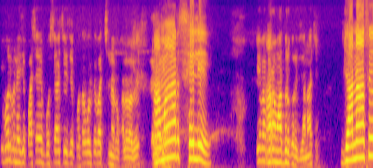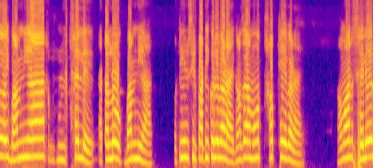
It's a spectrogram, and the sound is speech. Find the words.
কি বলবেন এই যে পাশে বসে আছে যে কথা বলতে পারছেন না ভালোভাবে? আমার ছেলে। কে বা কারা মারধর করেছে জানা আছে? জানা আছে ওই বামনিয়ার ছেলে, একটা লোক বামনিয়ার। ও টিএমসির পার্টি করে বেড়ায়, গাঁজা, মদ সব খেয়ে বেড়ায়। আমার ছেলের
